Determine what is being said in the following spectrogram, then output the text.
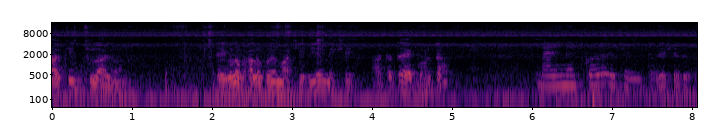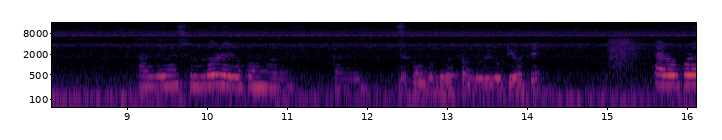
আর কিচ্ছু লাগবে না। এগুলো ভালো করে মাখিয়ে দিয়ে মেখে আটাটা এক ঘণ্টা ম্যারিনেট করে রেখে দিতে রেখে দেবো। তাহলে দেখবেন সুন্দর এরকম হবে তান্দুরি। দেখুন বন্ধুরা তন্দুরি রুটি হচ্ছে। তার উপরে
